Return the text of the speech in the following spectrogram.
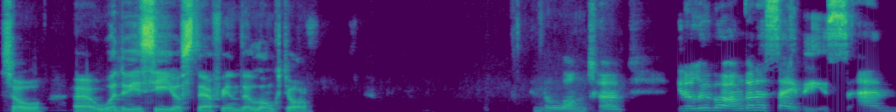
So uh, what do you see your staff in the long term? In the long term. You know lubo i'm going to say this and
